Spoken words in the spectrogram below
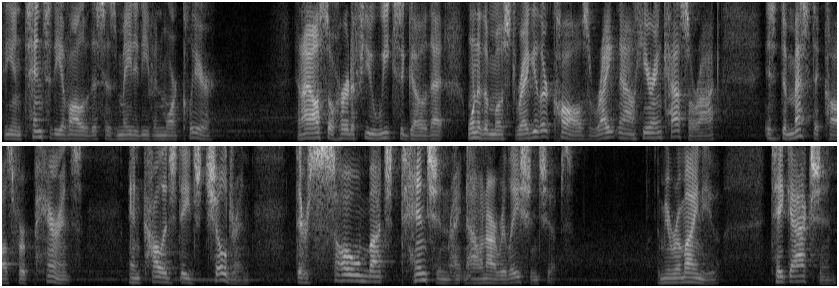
the intensity of all of this has made it even more clear. And I also heard a few weeks ago that one of the most regular calls right now here in Castle Rock is domestic calls for parents and college age children. There's so much tension right now in our relationships. Let me remind you take action.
